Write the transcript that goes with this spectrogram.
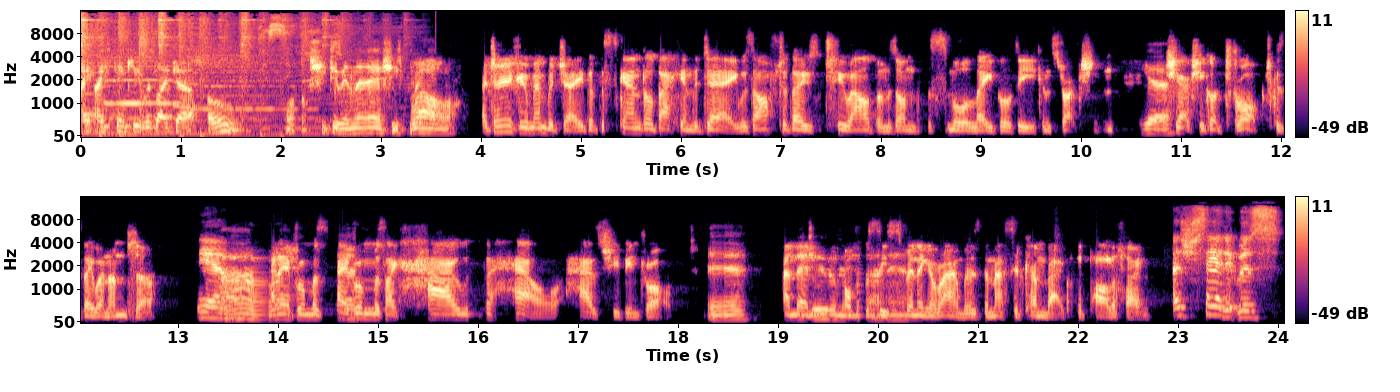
I, I think it was like a oh, what's she doing there? She's bringing. Well, I don't know if you remember, Jay, but the scandal back in the day was after those two albums on the small label Deconstruction, yeah. she actually got dropped because they went under. yeah. Ah, And everyone was Yeah. everyone was like, "How the hell has she been dropped?" yeah. And then obviously that, yeah. spinning around was the massive comeback with Parlophone. as you said, it was,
